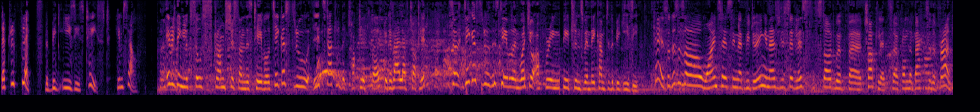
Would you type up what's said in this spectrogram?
that reflects the Big Easy's taste himself. Everything looks so scrumptious on this table. Take us through, let's start with the chocolate first because I love chocolate. So take us through this table and what you're offering patrons when they come to the Big Easy. Okay, so this is our wine tasting that we're doing, and as you said, let's start with uh, chocolate, so from the back to the front.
